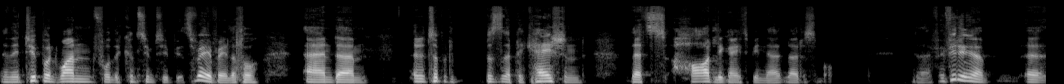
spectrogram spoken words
And then 2.1 for the consumed CPU. It's very, very little. And um, in a typical business application, that's hardly going to be no noticeable. You know, if, if you're doing a, a,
